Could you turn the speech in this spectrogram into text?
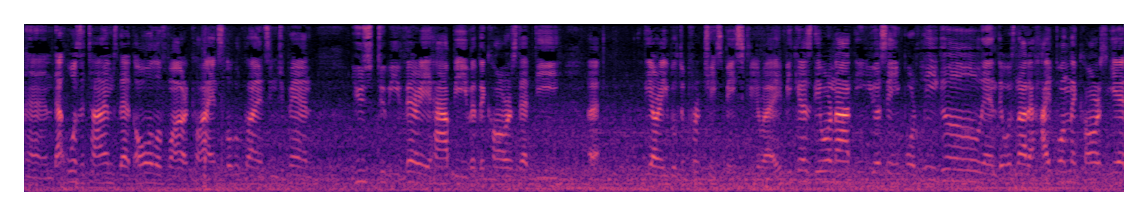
and that was the times that all of our clients, local clients in Japan, used to be very happy with the cars that the uh, they are able to purchase basically right? Because they were not USA import legal and there was not a hype on the cars yet.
